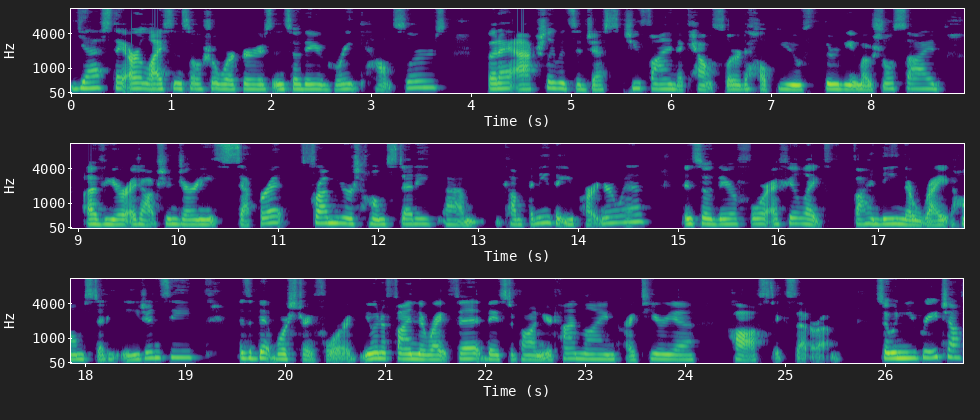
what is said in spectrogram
yes, they are licensed social workers and so they are great counselors, but I actually would suggest you find a counselor to help you through the emotional side of your adoption journey separate from your home study um, company that you partner with. And so, therefore, I feel like finding the right home study agency is a bit more straightforward. You want to find the right fit based upon your timeline, criteria, cost, etc. So when you reach out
